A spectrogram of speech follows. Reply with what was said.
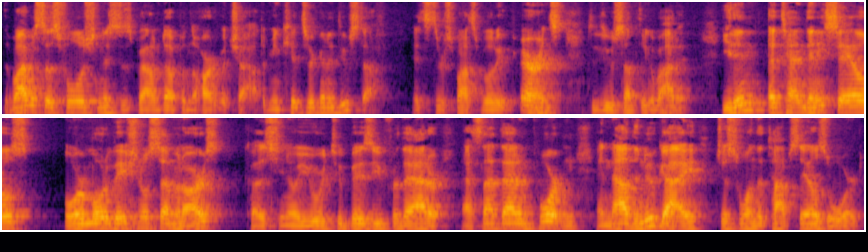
The Bible says foolishness is bound up in the heart of a child. I mean, kids are going to do stuff. It's the responsibility of parents to do something about it. You didn't attend any sales or motivational seminars because you know you were too busy for that or that's not that important and now the new guy just won the top sales award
